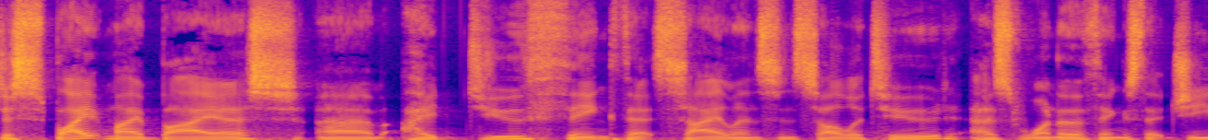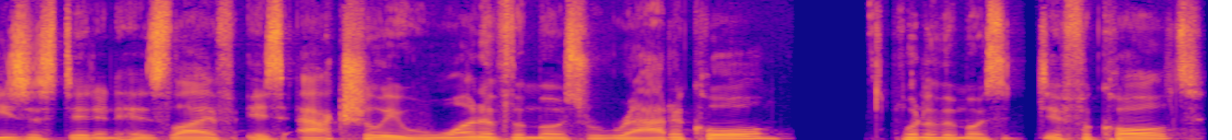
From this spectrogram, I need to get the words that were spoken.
despite my bias, um, I do think that silence and solitude, as one of the things that Jesus did in his life, is actually one of the most radical, one of the most difficult,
